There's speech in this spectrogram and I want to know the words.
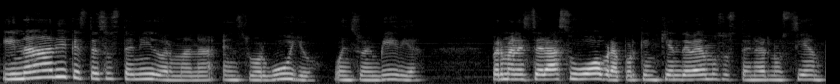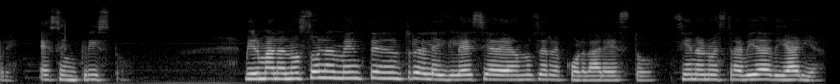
Y nadie que esté sostenido, hermana, en su orgullo o en su envidia, permanecerá su obra, porque en quien debemos sostenernos siempre es en Cristo. Mi hermana, no solamente dentro de la iglesia debemos de recordar esto, sino en nuestra vida diaria.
